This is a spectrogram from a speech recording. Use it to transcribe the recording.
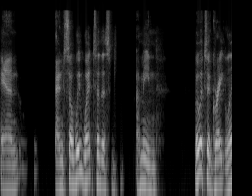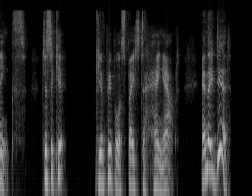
And and so we went to this. I mean, we went to great lengths just to keep give people a space to hang out and they did.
